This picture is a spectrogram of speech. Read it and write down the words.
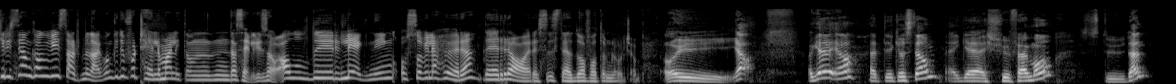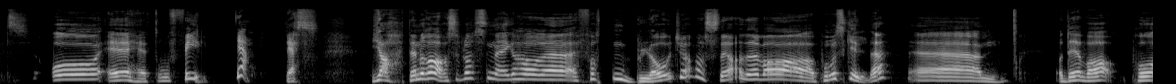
Christian, kan vi starte med deg? Kan ikke du fortelle meg litt om deg selv? Liksom? Alder, legning, og så vil jeg høre det rareste stedet du har fått en blowjob. Oi, ja. Ok, ja. Jeg heter Kristian. Jeg er 25 år, student og er heterofil. Ja. Yes. Ja, den rareste plassen jeg har eh, fått en blowjob, ja, det var på Roskilde. Eh, og det var på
